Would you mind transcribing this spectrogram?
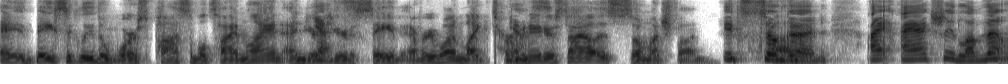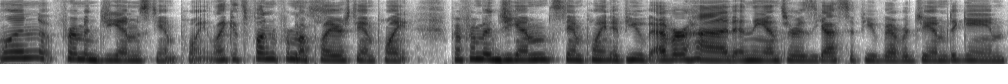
a, basically the worst possible timeline and you're here to save everyone, like Terminator Yes. style, is so much fun. It's so Um, good. I, I actually love that one from a GM standpoint. Like it's fun from Yes. a player standpoint, but from a GM standpoint, if you've ever had, and the answer is yes, if you've ever GM'd a game,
